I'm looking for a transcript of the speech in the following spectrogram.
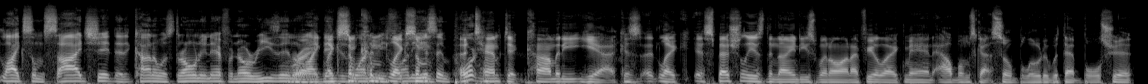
like some side shit that kind of was thrown in there for no reason, or like they just some want to be like funny. some attempt at comedy. Yeah, because uh, like especially as the '90s went on, I feel like man, albums got so bloated with that bullshit.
